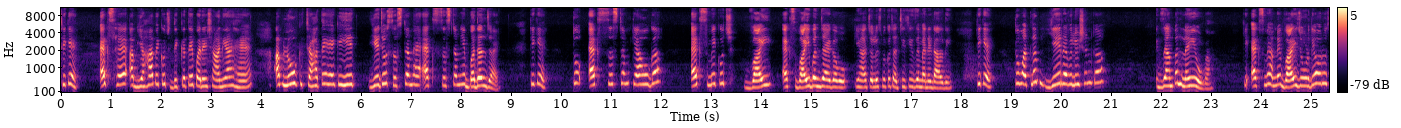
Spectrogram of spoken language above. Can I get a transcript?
ठीक है? एक्स है, अब यहाँ पे कुछ दिक्कतें, परेशानियाँ हैं अब लोग चाहते हैं कि ये ये जो सिस्टम है एक्स सिस्टम ये बदल जाए, ठीक है? तो एक्स सिस्टम क्या होगा? एक्स में कुछ वाई एक्स वाई बन जाएगा वो, कि हाँ चलो इसमें कुछ अच्छी चीज़ें मैंने डाल दी, ठीक है? तो मतलब ये रेवोल्यूशन का एग्ज़ाम्पल नहीं होगा, कि एक्स में हमने वाई जोड़ दिया और उस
